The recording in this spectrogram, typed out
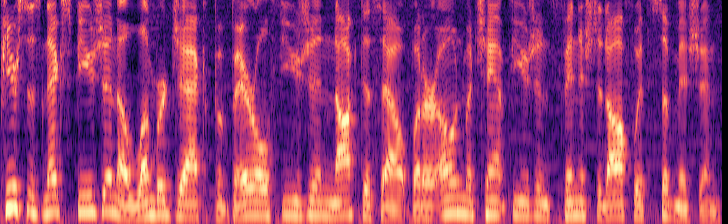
Pryce's next fusion, a Lumberjack Bibarel fusion, knocked us out, but our own Machamp fusion finished it off with submission.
